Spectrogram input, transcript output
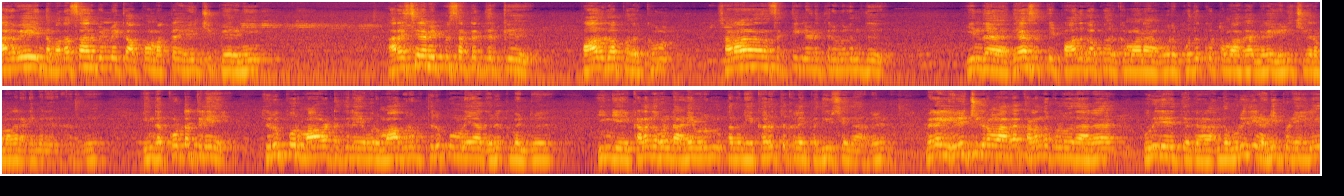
ஆகவே இந்த மதசார்பின்மை காப்போம் மக்கள் எழுச்சி பேரணி அரசியலமைப்பு சட்டத்திற்கு பாதுகாப்பதற்கும் சனாதன சக்திகளிடத்திலிருந்து இந்த தேசத்தை பாதுகாப்பதற்குமான ஒரு பொதுக்கூட்டமாக மிக எழுச்சிகரமாக நடைபெற இருக்கிறது. இந்த கூட்டத்திலே திருப்பூர் மாவட்டத்திலே ஒரு மாபெரும் திருப்புமுனையாக இருக்கும் என்று இங்கே கலந்து கொண்ட அனைவரும் தன்னுடைய கருத்துக்களை பதிவு செய்தார்கள். மிக எழுச்சிகரமாக கலந்து கொள்வதாக உறுதியளித்திருக்கிறார். அந்த உறுதியின் அடிப்படையிலே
